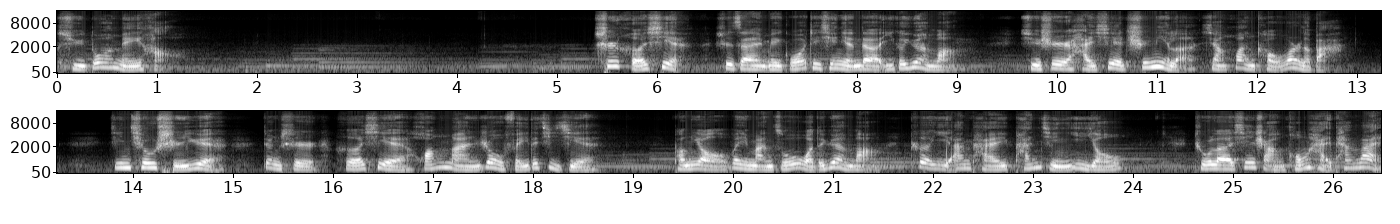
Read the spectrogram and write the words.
许多美好。吃河蟹。是在美国这些年的一个愿望，许是海蟹吃腻了，想换口味了吧？金秋十月，正是河蟹黄满肉肥的季节。朋友为满足我的愿望，特意安排盘锦一游。除了欣赏红海滩外，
